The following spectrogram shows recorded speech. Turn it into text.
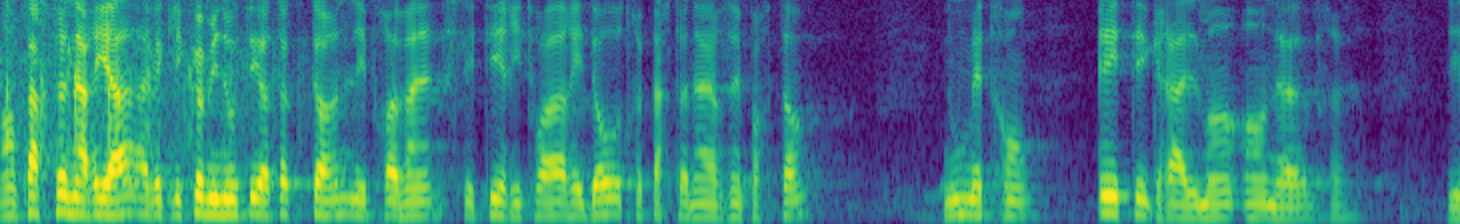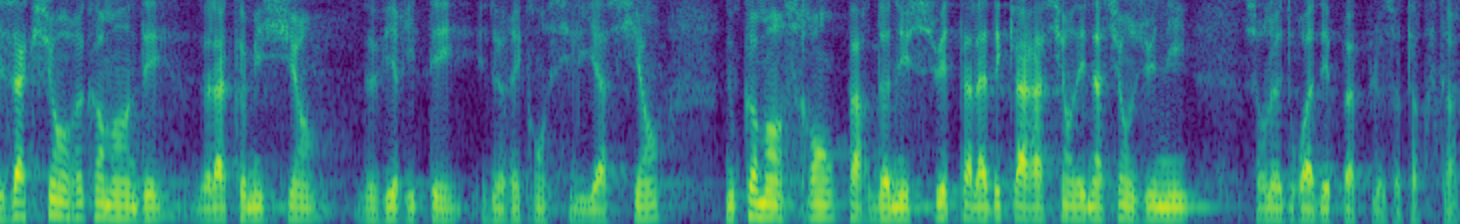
En partenariat avec les communautés autochtones, les provinces, les territoires et d'autres partenaires importants, nous mettrons intégralement en œuvre les actions recommandées de la Commission de vérité et de réconciliation. Nous commencerons par donner suite à la Déclaration des Nations unies sur le droit des peuples autochtones.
